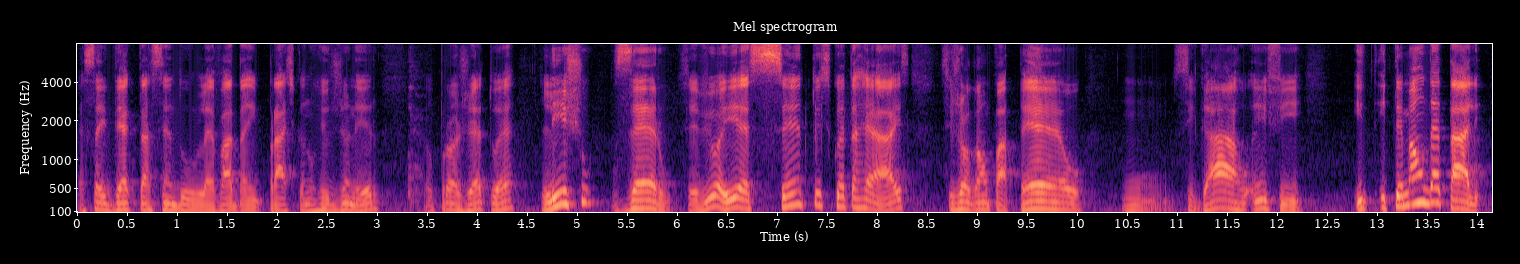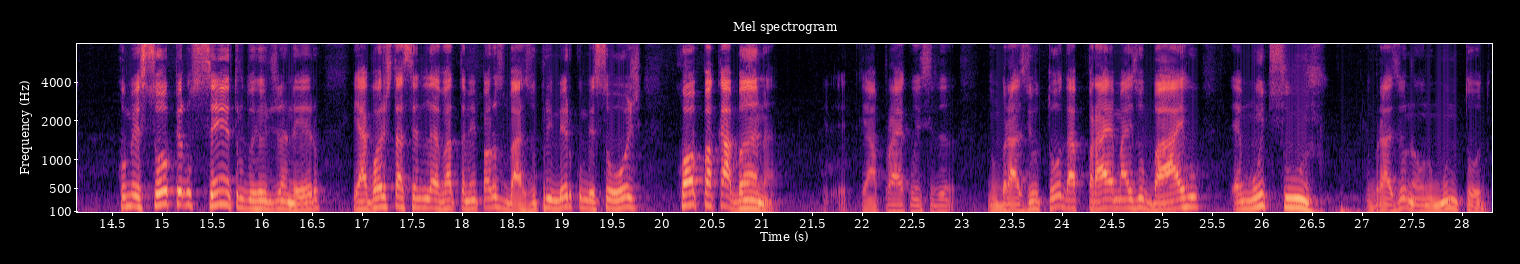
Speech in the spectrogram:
essa ideia que está sendo levada em prática no Rio de Janeiro. O projeto é lixo zero. Você viu aí? É 150 reais se jogar um papel, um cigarro, enfim. E, e tem mais um detalhe: começou pelo centro do Rio de Janeiro e agora está sendo levado também para os bairros. O primeiro começou hoje, Copacabana é uma praia conhecida no Brasil todo, a praia, mas o bairro é muito sujo. No Brasil não, no mundo todo.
